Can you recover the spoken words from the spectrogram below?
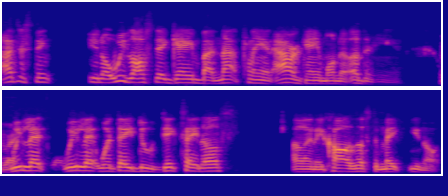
I just think you know we lost that game by not playing our game on the other end. Right. We let we let what they do dictate us, uh, and it caused us to make you know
